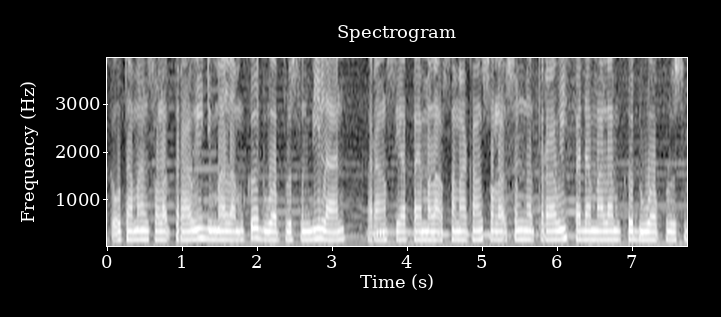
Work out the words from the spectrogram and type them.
keutamaan sholat terawih di malam ke-29, barang siapa yang melaksanakan sholat sunnah terawih pada malam ke-29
